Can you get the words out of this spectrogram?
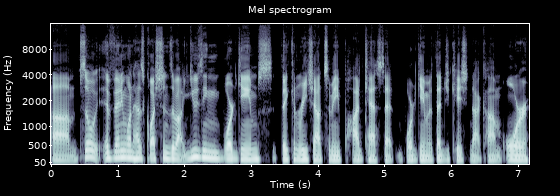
Um, so if anyone has questions about using board games, they can reach out to me, podcast at boardgamewitheducation.com or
